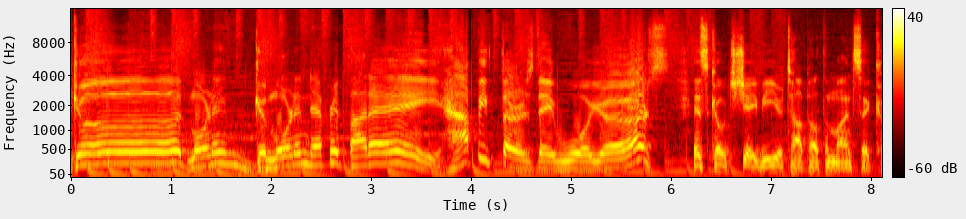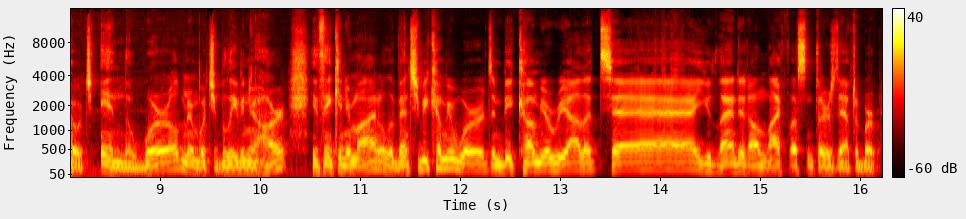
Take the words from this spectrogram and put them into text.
Good morning. Good morning, everybody. Happy Thursday, Warriors. It's Coach JV, your top health and mindset coach in the world. Remember what you believe in your heart, you think in your mind will eventually become your words and become your reality. You landed on Life Lesson Thursday after burp.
